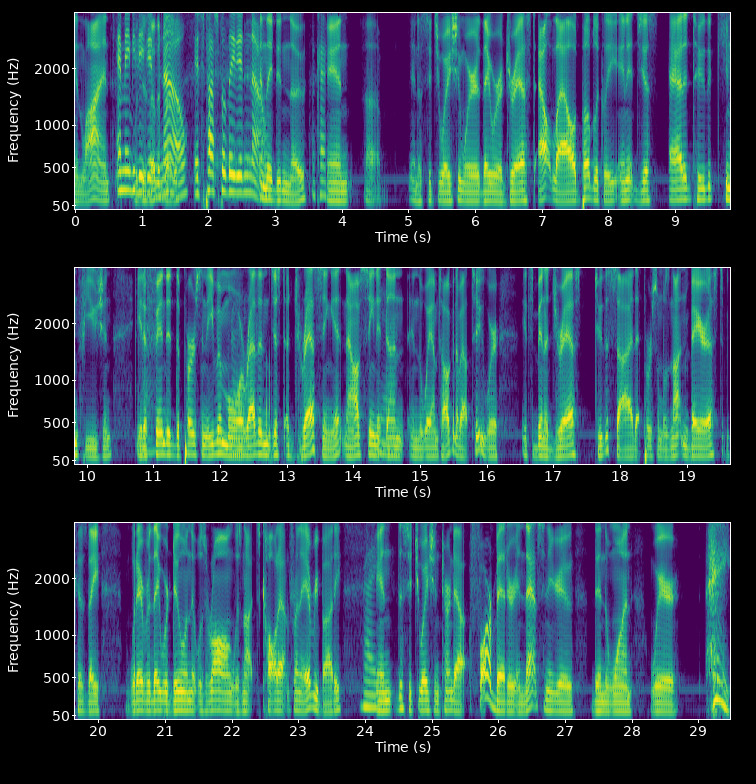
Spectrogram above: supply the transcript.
in line. and maybe they didn't other brother know it's possible they didn't know and they didn't know. Okay. And uh, in a situation where they were addressed out loud publicly, and it just added to the confusion. It uh-huh. offended the person even more rather than just addressing it. Now, I've seen it Yeah. done in the way I'm talking about too, where it's been addressed to the side. That person was not embarrassed because they, whatever they were doing that was wrong, was not called out in front of everybody. Right. And the situation turned out far better in that scenario than the one where, hey,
